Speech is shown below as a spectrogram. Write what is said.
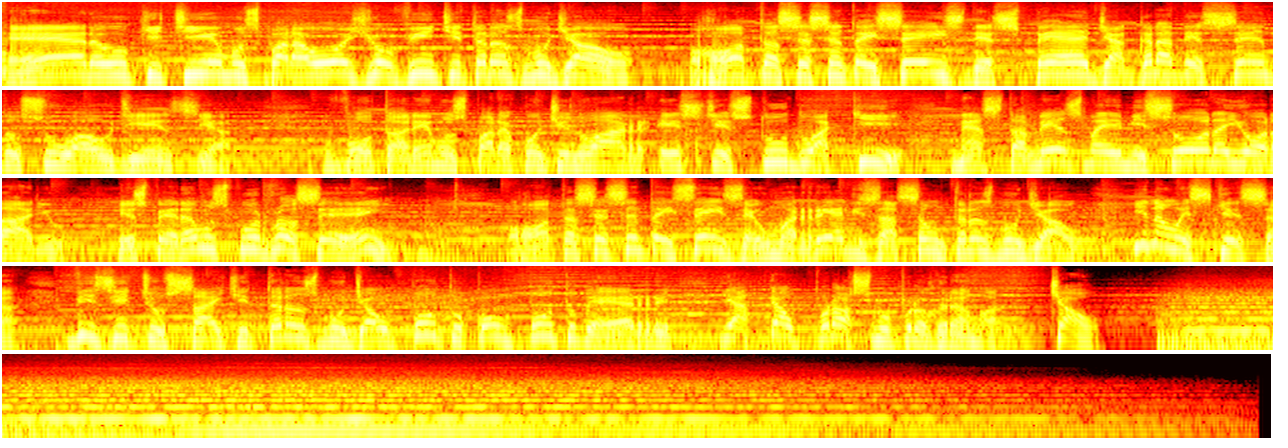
Era o que tínhamos para hoje, ouvinte transmundial. Rota 66 despede agradecendo sua audiência. Voltaremos para continuar este estudo aqui, nesta mesma emissora e horário. Esperamos por você, hein? Rota 66 é uma realização transmundial. E não esqueça, visite o site transmundial.com.br e até o próximo programa. Tchau!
